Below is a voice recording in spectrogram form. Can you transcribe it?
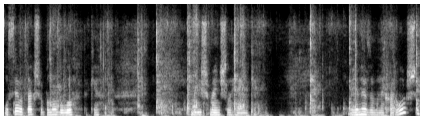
Усе отак, щоб воно було таке більш-менш легеньке. Майонез у мене хороший.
